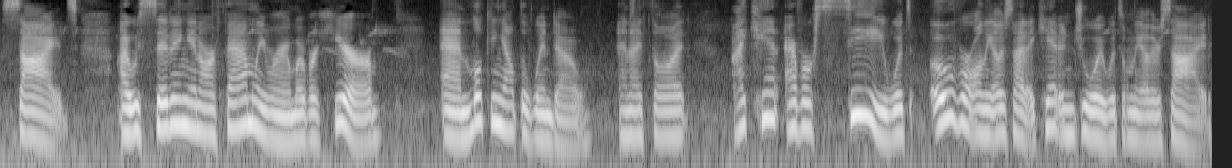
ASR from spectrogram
sides. I was sitting in our family room over here and looking out the window and I thought, I can't ever see what's over on the other side. I can't enjoy what's on the other side.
